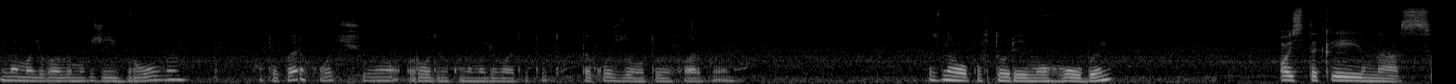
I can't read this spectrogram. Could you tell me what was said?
Намалювали ми вже і брови. А тепер хочу родинку намалювати тут, також золотою фарбою. Знову повторюємо губи. Ось такий у нас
